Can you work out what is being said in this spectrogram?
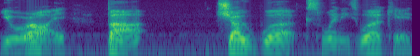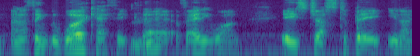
you or I, but Joe works when he's working. And I think the work ethic Mhm. there of anyone is just to be, you know,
